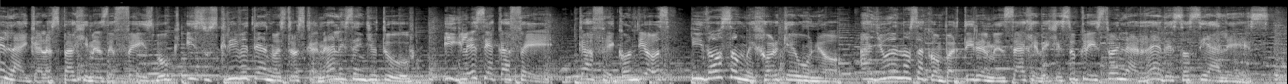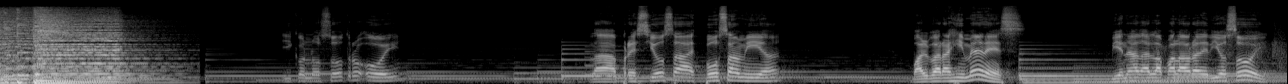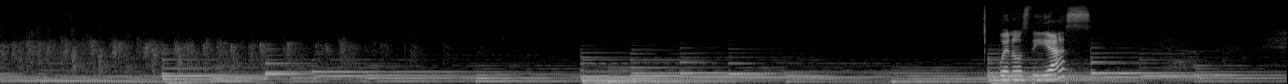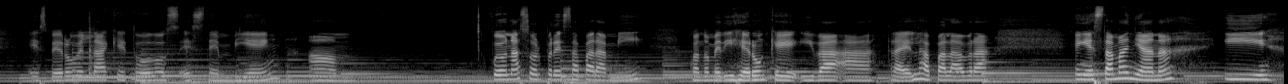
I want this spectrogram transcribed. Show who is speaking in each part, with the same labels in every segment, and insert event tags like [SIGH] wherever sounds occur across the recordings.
Speaker 1: Dale like a las páginas de Facebook y suscríbete a nuestros canales en YouTube. Iglesia Café, Café con Dios y dos son mejor que uno. Ayúdanos a compartir el mensaje de Jesucristo en las redes sociales.
Speaker 2: Y con nosotros hoy, la preciosa esposa mía, Bárbara Jiménez, viene a dar la palabra de Dios hoy.
Speaker 3: Buenos días. Espero, ¿verdad?, que todos estén bien. fue una sorpresa para mí cuando me dijeron que iba a traer la palabra en esta mañana y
